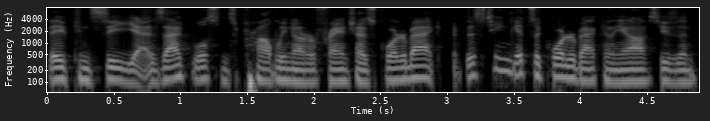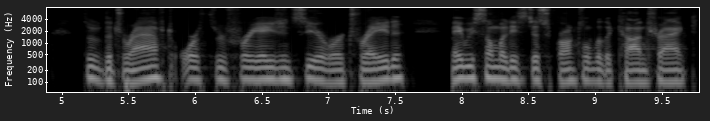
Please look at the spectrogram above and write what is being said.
they can see, yeah, Zach Wilson's probably not a franchise quarterback. If this team gets a quarterback in the offseason through the draft or through free agency or a trade, maybe somebody's disgruntled with a contract.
